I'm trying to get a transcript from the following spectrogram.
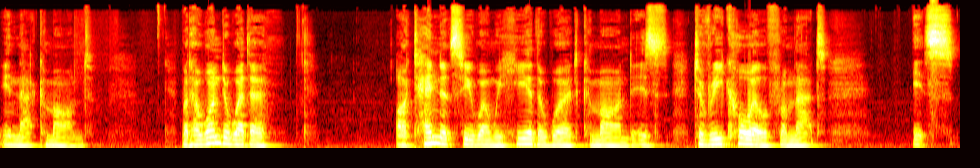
in that command. But I wonder whether our tendency when we hear the word command is to recoil from that its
